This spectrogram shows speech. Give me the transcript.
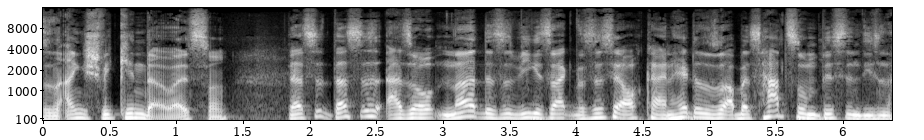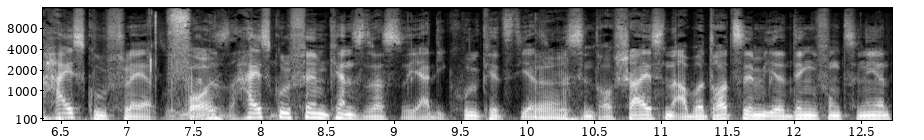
du, das sind eigentlich wie Kinder, weißt du. Das, das ist, also, ne, das ist, wie gesagt, das ist ja auch kein Hate oder so, aber es hat so ein bisschen diesen Highschool-Flair. So, Voll. Ne? Highschool-Film kennst du, das so, ja, die Cool Kids, die jetzt ein bisschen drauf scheißen, aber trotzdem ihr Ding funktioniert.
